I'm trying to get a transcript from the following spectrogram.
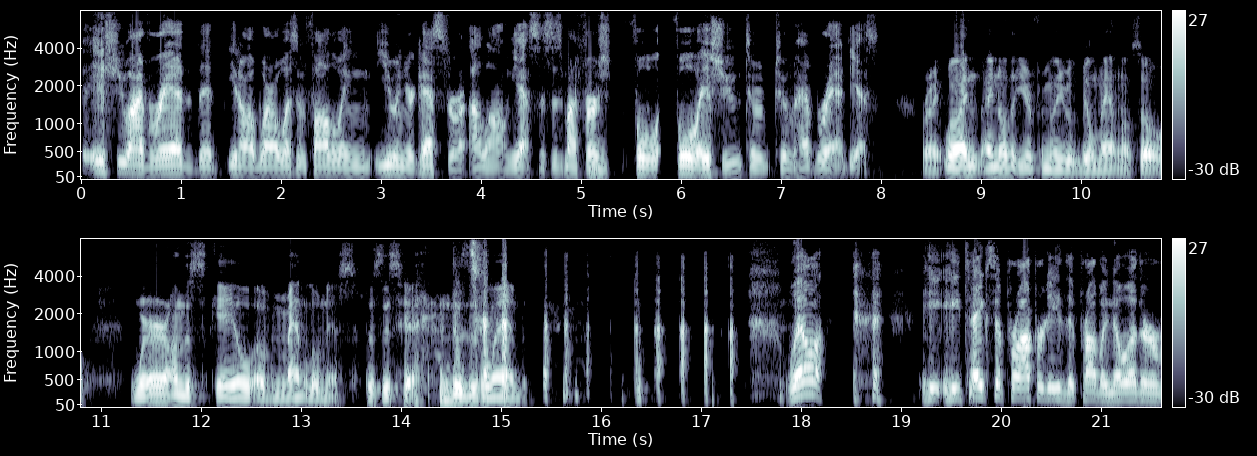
issue I've read that you know where I wasn't following you and your guests along. Yes, this is my 1st mm-hmm. full full issue to to have read. Yes. Right. Well, I, I know that you're familiar with Bill Mantlo. So, where on the scale of Mantlo-ness does this hit? does this land? Well, he he takes a property that probably no other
